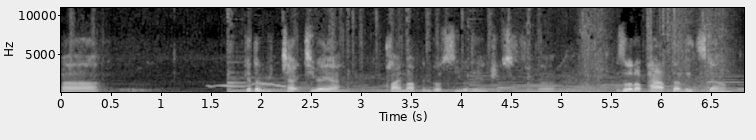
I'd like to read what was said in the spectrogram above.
uh get the re- tech to yeah, climb up and go see what the entrance is. Uh, there's a little path that leads down.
